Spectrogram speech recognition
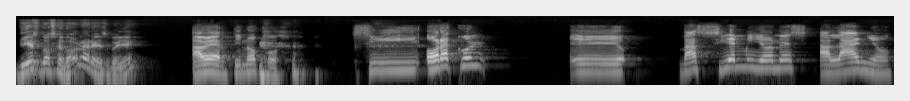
10, 12 dólares, güey. ¿eh? A ver, Tinoco, si Oracle eh, da 100 millones al año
